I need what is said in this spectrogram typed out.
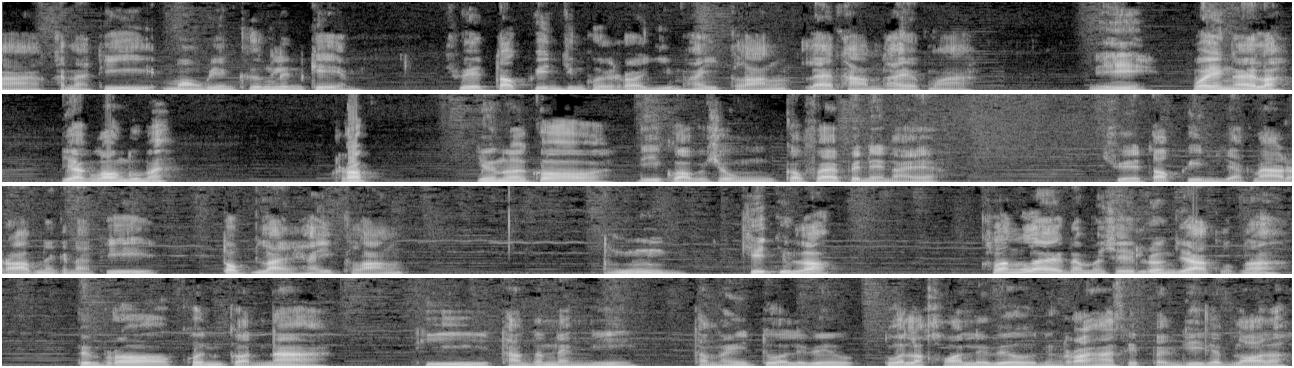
มาขณะที่มองเพียงเครื่องเล่นเกมชเวต็อกพินจึงเผยรอยยิ้มให้อีกครั้งและถามไทยออกมา นี่ ว่ายังไงล่ะ อยากลองดูไหมครับ อย่างน้อยก็ดีกว่าไปชงกาแฟเป็นไหนๆอะ ชเวต็อกพินอยากน่ารับในขณะที่ตบไหล่ให้อีกครั้ง อืม คิดอยู่แล้ว ครั้งแรกนะไม่ใช่เรื่องยากหรอกนะ เป็นเพราะคนก่อนหน้าที่ทำตำแหน่งนี้ทำให้ตัวเลเวลตัวละครเลเวล 150เป็นที่เรียบร้อยแล้ว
